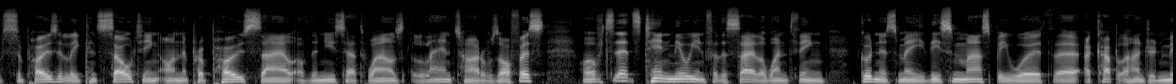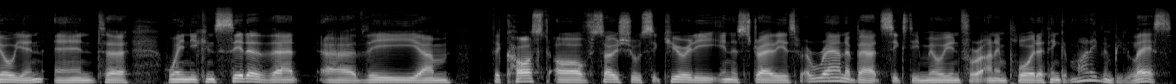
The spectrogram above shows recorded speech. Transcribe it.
supposedly consulting on the proposed sale of the New South Wales Land Titles Office. Well, that's 10 million for the sale of one thing, goodness me, this must be worth uh, a couple of hundred million. And uh, when you consider that uh, the um, the cost of social security in Australia is around about 60 million for unemployed. I think it might even be less.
